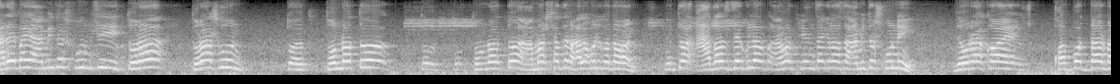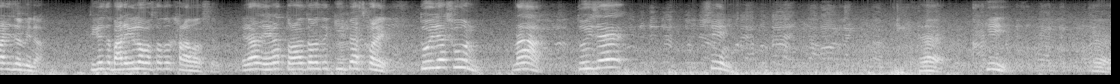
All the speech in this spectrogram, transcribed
আরে ভাই, আমি তো শুনছি, তোরা তোরা শুন তোমরা তো তোমরা তো আমার সাথে ভালো করে কথা হন কিন্তু আদার্স যেগুলো, আমার ফ্রেন্ড সার্কেল আছে, আমি তো শুনি যে ওরা কয়, খবরদার বাড়ি যাবি না। ঠিক আছে বাড়িগুলো অবস্থা তো খারাপ আছে। এরা এরা তোরা তোরা কী প্যাস করে? তুই যে শুন, না, তুই যে শুন। হ্যাঁ কি? হ্যাঁ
